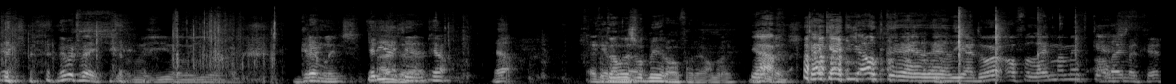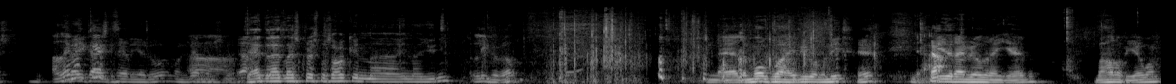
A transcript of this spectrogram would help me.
nummer 2. Jongen, jongen, jongen. Gremlins. Ja, die had je. Uiteraard. Ja. Ja. Ik heb Vertel eens eh, wat meer over, eh, André. Ja, Gremlins. kijk jij die ook de hele, hele jaar door? Of alleen maar met kerst? Alleen met kerst. Alleen ik kerst? het hele jaar door. Maar Ah. ja, Jij draait Last Christmas ook in, eh, in eh, juni? liever wel. nou ja, de Mogwai, wie wil er niet? Hè? Ja. Iedereen wil er eentje hebben. Behalve Johan.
